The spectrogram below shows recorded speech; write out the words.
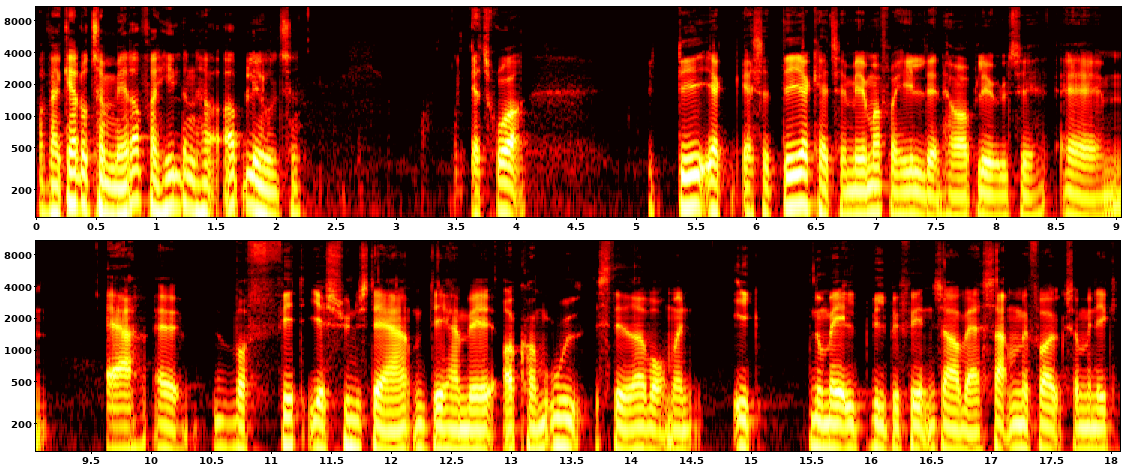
Og hvad kan du tage med dig fra hele den her oplevelse? Jeg tror, det jeg, altså det jeg kan tage med mig fra hele den her oplevelse, øh, er, øh, hvor fedt jeg synes det er, det her med at komme ud steder, hvor man ikke normalt vil befinde sig og være sammen med folk, som man ikke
